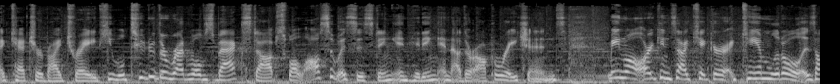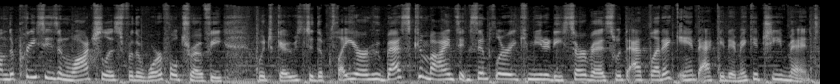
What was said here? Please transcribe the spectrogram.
A catcher by trade, he will tutor the Red Wolves' backstops while also assisting in hitting and other operations. Meanwhile, Arkansas kicker Cam Little is on the preseason watch list for the Wuerffel Trophy, which goes to the player who best combines exemplary community service with athletic and academic achievement.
